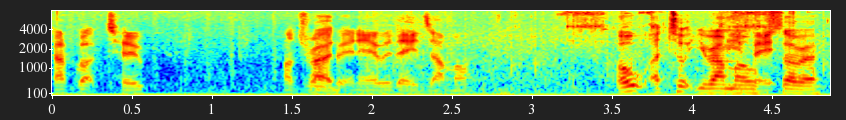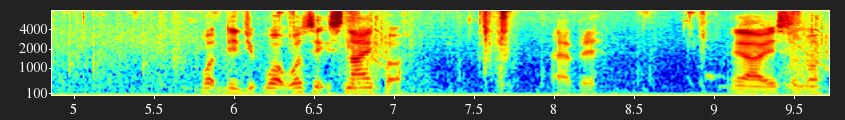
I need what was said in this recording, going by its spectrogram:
I've got two. I'll drop Right. it in here with AIDS ammo. Oh, I took your ammo. Sorry. What did you? What was it? Sniper. Heavy. Yeah, it's some. Back.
